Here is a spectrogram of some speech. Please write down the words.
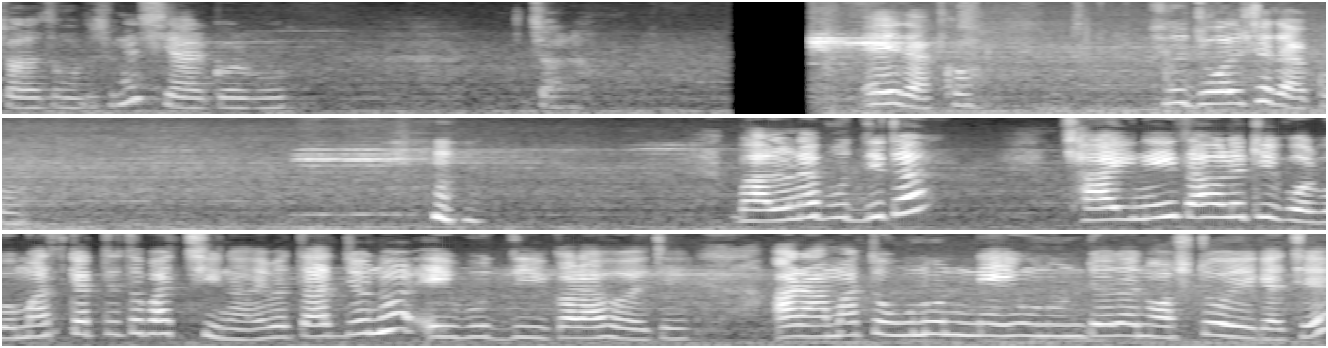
চলো, তোমাদের সঙ্গে শেয়ার করব। চলো। এই দেখো, শুধু জ্বলছে দেখো। ভালো না বুদ্ধিটা? ছাই নেই তাহলে কি করব? মাছ কাটতে তো পারছি না। এবার তার জন্য এই বুদ্ধি করা হয়েছে। আর আমার তো উনুন নেই, উনুনটা নষ্ট হয়ে গেছে।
